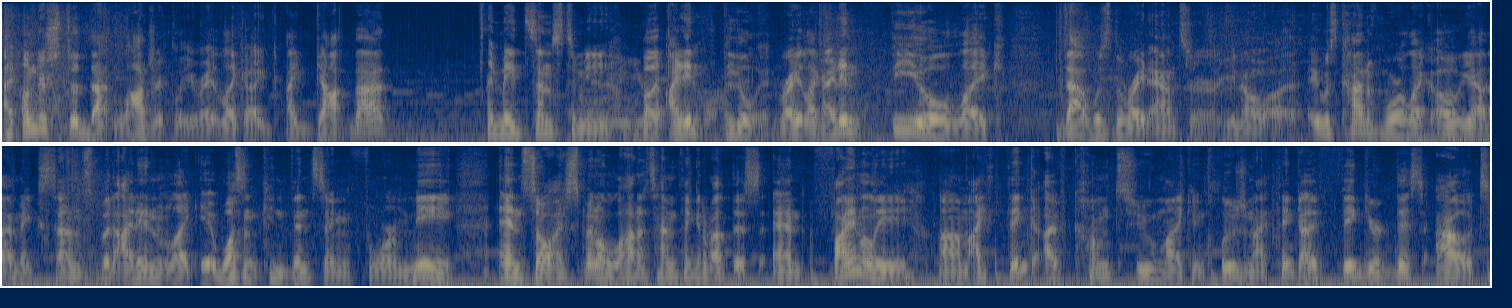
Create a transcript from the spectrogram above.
I understood that logically right? Like I, I got that. It made sense to me but I didn't feel it right? Like I didn't feel like that was the right answer. You know uh, it was kind of more like oh yeah that makes sense but I didn't like it wasn't convincing for me. And so I spent a lot of time thinking about this and finally um, I think I've come to my conclusion. I think I figured this out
